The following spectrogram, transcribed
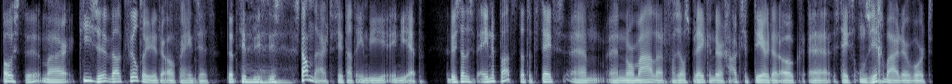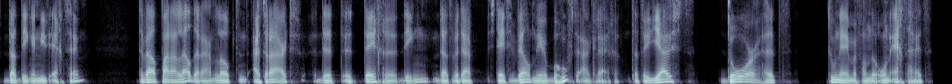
posten, maar kiezen welk filter je eroverheen zet. Dat zit, Ja, ja, is dus standaard zit dat in die, in die app. Dus dat is het ene pad. Dat het steeds ehm, eh, normaler, vanzelfsprekender, geaccepteerder ook, eh, steeds onzichtbaarder wordt dat dingen niet echt zijn. Terwijl parallel daaraan loopt uiteraard de, het tegending dat we daar steeds wel meer behoefte aan krijgen. Dat er juist door het toenemen van de onechtheid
